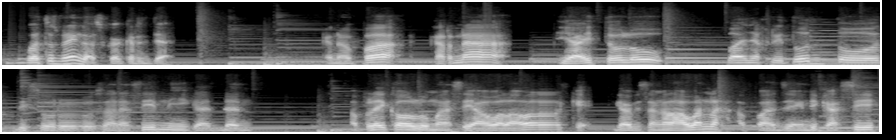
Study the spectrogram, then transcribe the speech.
gue tuh sebenarnya nggak suka kerja. Kenapa? Karena ya itu lo banyak dituntut, disuruh sana sini kan dan apalagi kalau lu masih awal-awal kayak nggak bisa ngelawan lah apa aja yang dikasih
